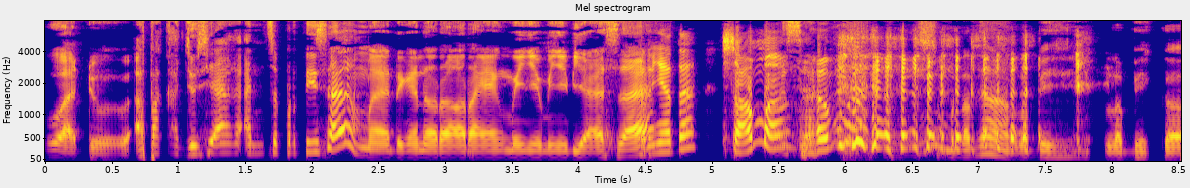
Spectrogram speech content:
Waduh, apakah Josi akan seperti sama dengan orang-orang yang menye-menye biasa? ternyata sama. Sama. sebenarnya lebih lebih ke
